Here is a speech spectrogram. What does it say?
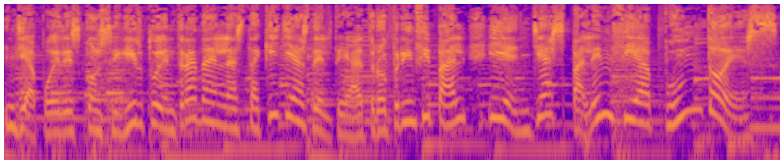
Ya puedes conseguir tu entrada en las taquillas del Teatro Principal y en jazzpalencia.com es.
